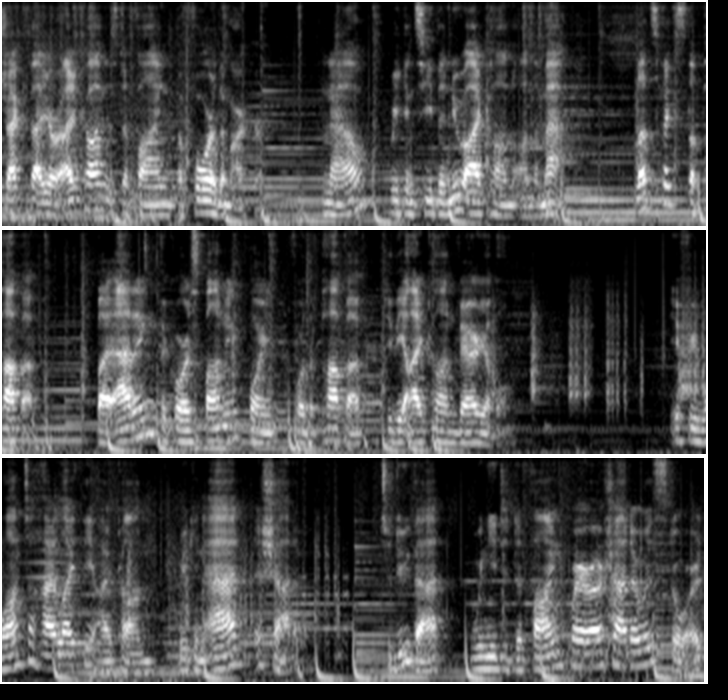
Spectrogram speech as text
check that your icon is defined before the marker. Now, we can see the new icon on the map. Let's fix the pop-up by adding the corresponding point for the pop-up to the icon variable. If we want to highlight the icon, we can add a shadow. To do that, we need to define where our shadow is stored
